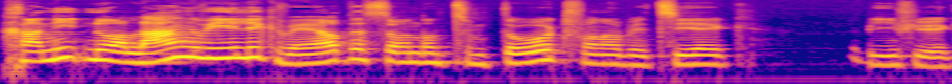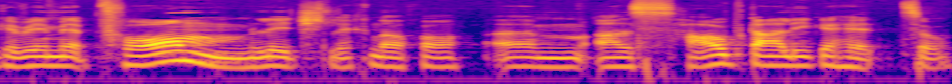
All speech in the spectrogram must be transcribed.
kann nicht nur langweilig werden, sondern zum Tod von einer Beziehung beifügen, wenn man die Form letztlich nachher ähm, als Hauptanliegen hat. So.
